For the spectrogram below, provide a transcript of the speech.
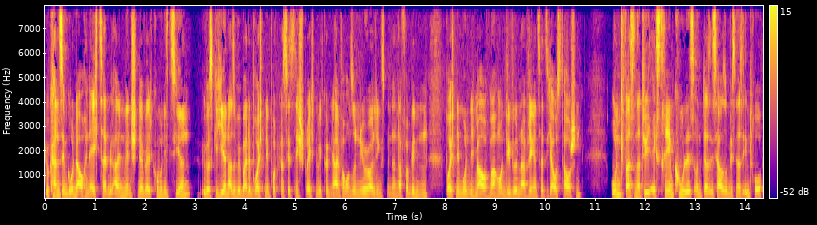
Du kannst im Grunde auch in Echtzeit mit allen Menschen der Welt kommunizieren übers Gehirn. Also wir beide bräuchten den Podcast jetzt nicht sprechen. Wir könnten ja einfach unsere Neuralinks miteinander verbinden, bräuchten den Mund nicht mehr aufmachen und die würden einfach die ganze Zeit sich austauschen. Und was natürlich extrem cool ist, und das ist ja so ein bisschen das Intro,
